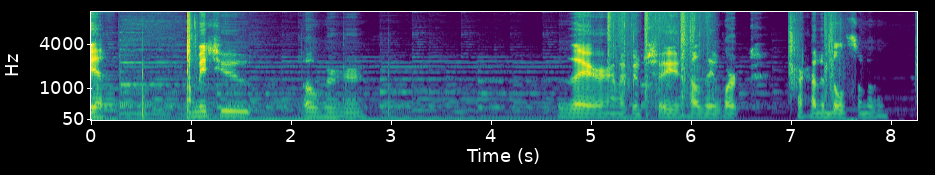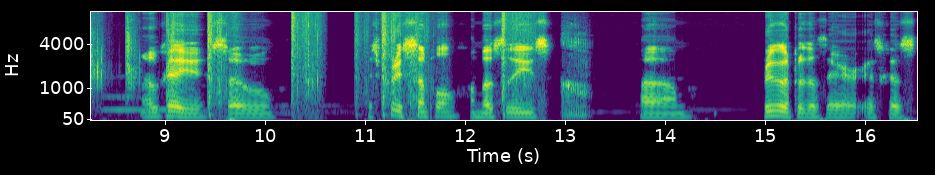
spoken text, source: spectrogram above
yeah, I'll meet you over there and I can show you how they work or how to build some of them. Okay, so it's pretty simple on most of these. Um, the reason I put this there is because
